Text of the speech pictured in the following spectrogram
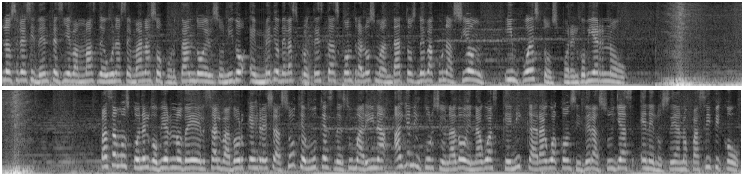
Los residentes llevan más de una semana soportando el sonido en medio de las protestas contra los mandatos de vacunación impuestos por el gobierno. Pasamos con el gobierno de El Salvador que rechazó que buques de su marina hayan incursionado en aguas que Nicaragua considera suyas en el Océano Pacífico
